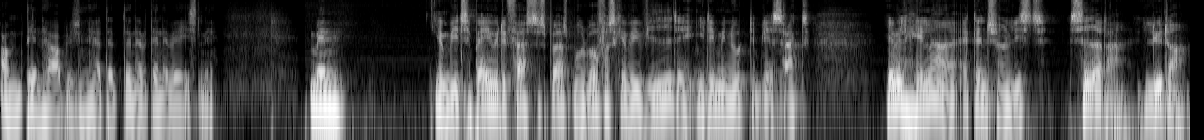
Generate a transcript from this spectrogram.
om den her oplysning her, den, den, er, den er væsentlig. Men Jamen, vi er tilbage ved det første spørgsmål. Hvorfor skal vi vide det i det minut, det bliver sagt? Jeg vil hellere, at den journalist sidder der, lytter,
